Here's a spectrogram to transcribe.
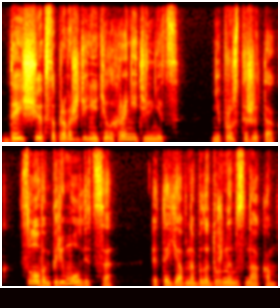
да еще и в сопровождении телохранительниц? Не просто же так, словом перемолвиться. Это явно было дурным знаком».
